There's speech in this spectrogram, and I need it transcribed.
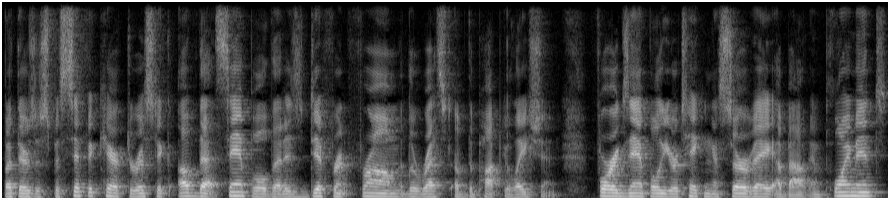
but there's a specific characteristic of that sample that is different from the rest of the population. For example, you're taking a survey about employment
